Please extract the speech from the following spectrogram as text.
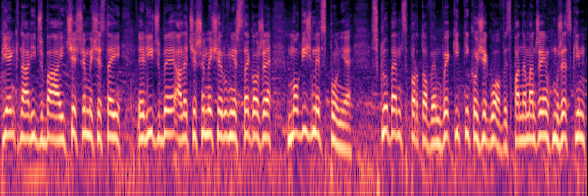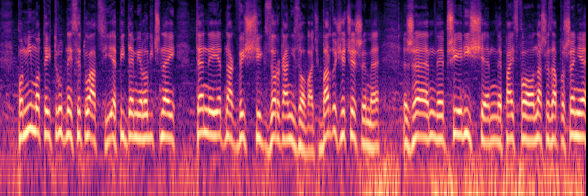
piękna liczba i cieszymy się z tej liczby, ale cieszymy się również z tego, że mogliśmy wspólnie z klubem sportowym Błękitnik Koziegłowy, z panem Andrzejem Chmurzewskim, pomimo tej trudnej sytuacji epidemiologicznej, ten jednak wyścig zorganizować. Bardzo się cieszymy, że m, przyjęliście Państwo nasze zaproszenie,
